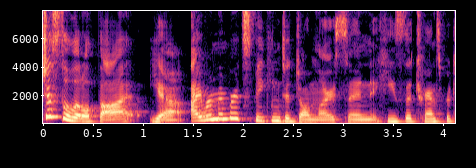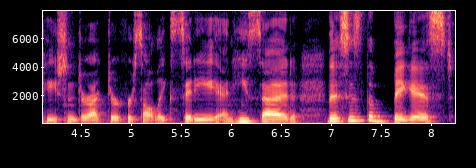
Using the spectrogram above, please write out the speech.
Just a little thought. Yeah. I remembered speaking to John Larson. He's the transportation director for Salt Lake City. And he said, This is the biggest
